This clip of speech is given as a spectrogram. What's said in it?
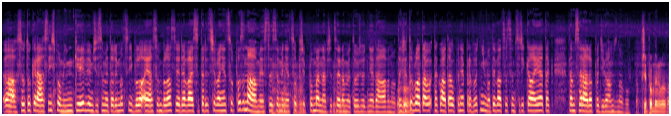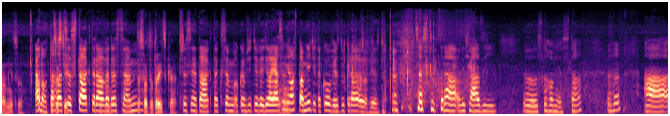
A jsou to krásné vzpomínky, vím, že se mi tady moc líbilo a já jsem byla zvědavá, jestli tady třeba něco poznám, jestli se mi mhm, něco mhm. připomene, přece jenom mhm. je to už hodně dávno. Takže to byla ta, taková ta úplně prvotní motivace, jsem si říkala, je, tak tam se ráda podívám znovu. A připomenulo vám něco? Ano, tahle cesta, která vede sem. Ta svatotrajská. Přesně tak, tak jsem okamžitě věděla. Já jsem měla v paměti takovou vězdu, která, vězdu, cestu, která vychází uh, z toho města. Uh-huh. A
